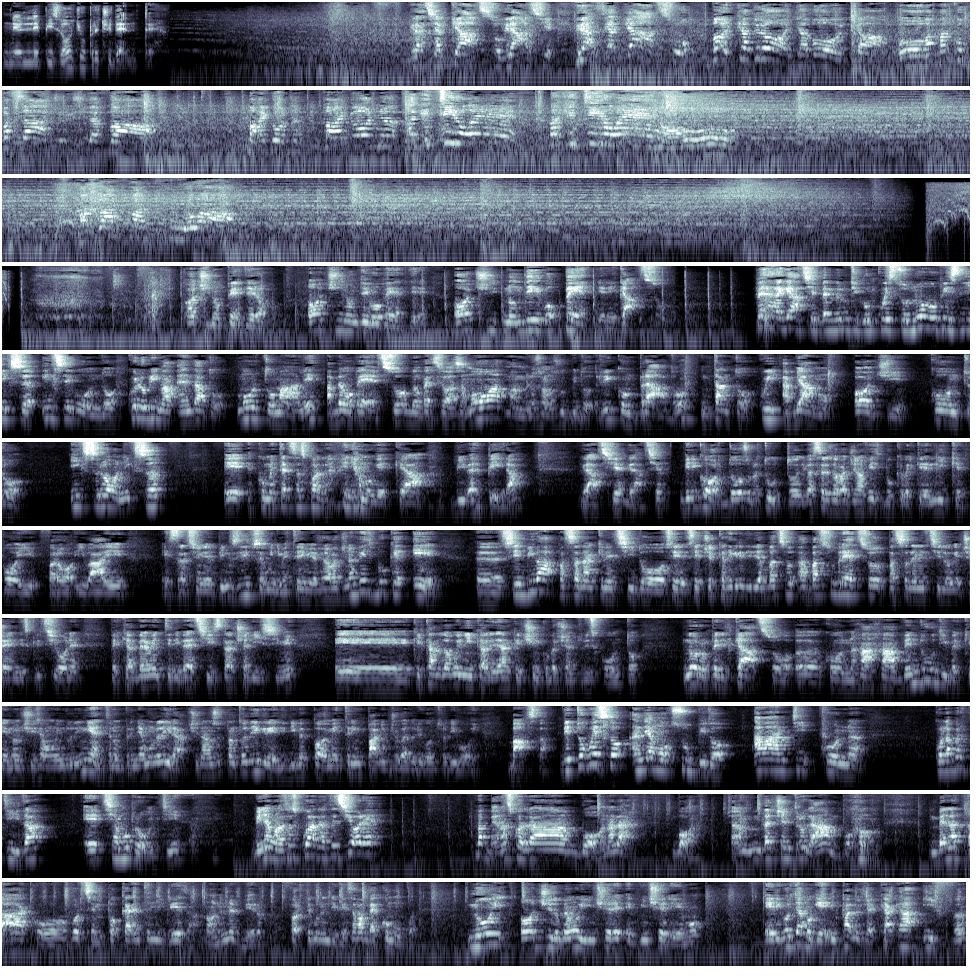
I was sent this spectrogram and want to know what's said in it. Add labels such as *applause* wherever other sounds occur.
nell'episodio precedente. Grazie al cazzo, grazie, grazie al cazzo! Porca troia, porca! Oh, ma manco un passaggio riuscite a fare! Maicon, Maicon! Ma che tiro è? Ma che tiro è? No! Ma vaffanculo, va! Oggi non perderò. Oggi non devo perdere. Oggi non devo perdere, cazzo. Bene ragazzi e benvenuti con questo nuovo Pins Leaks, il secondo. Quello prima è andato molto male, abbiamo perso, abbiamo perso la Samoa, ma me lo sono subito ricomprato. Intanto qui abbiamo oggi contro X-Ronix e come terza squadra *laughs* vediamo che, che ha Viver Pera. Grazie, grazie. Vi ricordo soprattutto di passare sulla pagina Facebook perché è lì che poi farò i vari estrazioni del Pink Slips, quindi mettete mi piace alla pagina Facebook e eh, se vi va passate anche nel sito, se, se cercate crediti a basso, a basso, prezzo, passate nel sito che c'è in descrizione perché ha veramente dei prezzi stracciatissimi e cliccando da quel link avrete anche il 5% di sconto. Non rompete il cazzo eh, con haha venduti perché non ci siamo venduti niente, non prendiamo una lira, ci danno soltanto dei crediti per poi mettere in palio i giocatori contro di voi. Basta. Detto questo andiamo subito avanti con, con la partita e siamo pronti. Vediamo la sua squadra, attenzione. Vabbè, una squadra buona, dai, buona. C'ha un bel centrocampo, *laughs* un bel attacco, forse un po' carente in difesa. No, non è vero, forte pure in difesa. Vabbè, comunque, noi oggi dobbiamo vincere e vinceremo. E ricordiamo che in palio c'è Kaka If.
